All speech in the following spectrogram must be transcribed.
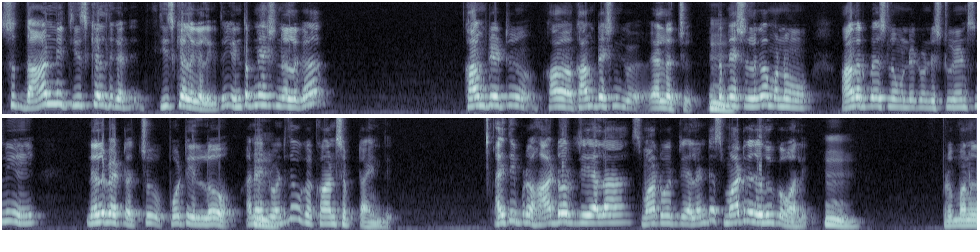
సో దాన్ని తీసుకెళ్తే తీసుకెళ్ళగలిగితే ఇంటర్నేషనల్గా కాంపిటేటివ్ కాంపిటీషన్కి వెళ్ళొచ్చు. ఇంటర్నేషనల్గా మనం ఆంధ్రప్రదేశ్లో ఉండేటువంటి స్టూడెంట్స్ని నిలబెట్టచ్చు పోటీల్లో అనేటువంటిది ఒక కాన్సెప్ట్ అయింది అయితే ఇప్పుడు హార్డ్ వర్క్ చేయాలా స్మార్ట్ వర్క్ చేయాలంటే స్మార్ట్గా చదువుకోవాలి. ఇప్పుడు మనం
